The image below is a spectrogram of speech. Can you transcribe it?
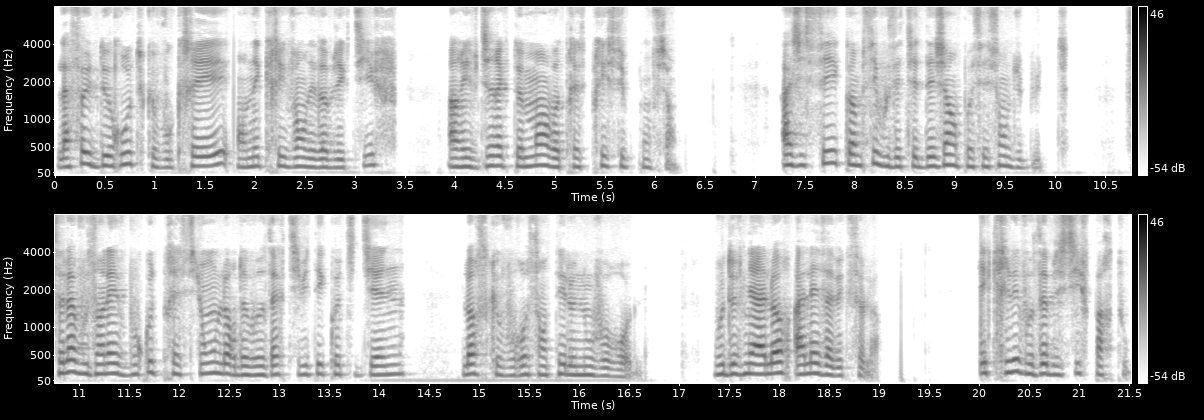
La feuille de route que vous créez en écrivant des objectifs arrive directement à votre esprit subconscient. Agissez comme si vous étiez déjà en possession du but. Cela vous enlève beaucoup de pression lors de vos activités quotidiennes lorsque vous ressentez le nouveau rôle. Vous devenez alors à l'aise avec cela. Écrivez vos objectifs partout.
